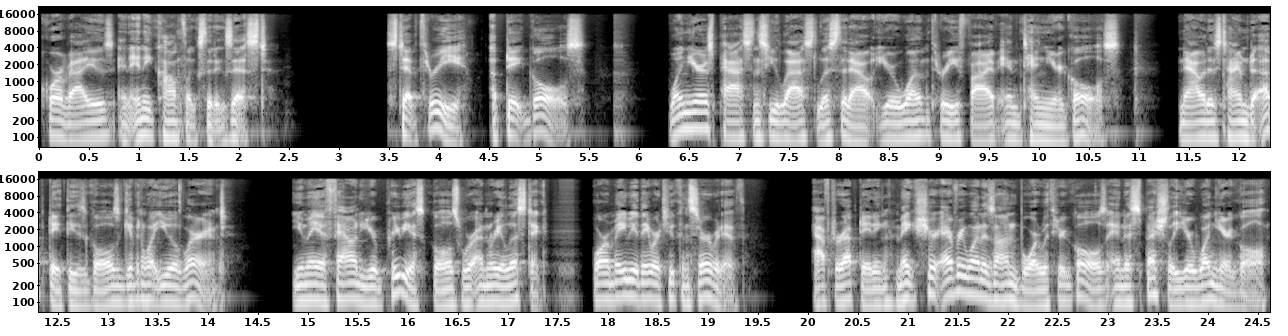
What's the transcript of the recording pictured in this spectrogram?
core values, and any conflicts that exist. Step 3 Update goals. One year has passed since you last listed out your 1, 3, 5, and 10 year goals. Now it is time to update these goals given what you have learned. You may have found your previous goals were unrealistic, or maybe they were too conservative. After updating, make sure everyone is on board with your goals and especially your one year goal.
